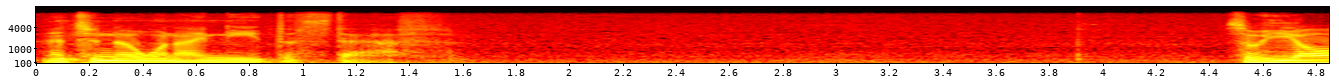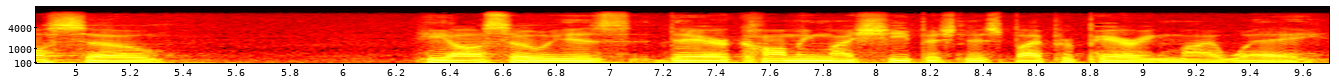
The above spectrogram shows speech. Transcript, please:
and to know when I need the staff. So he also he also is there calming my sheepishness by preparing my way.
